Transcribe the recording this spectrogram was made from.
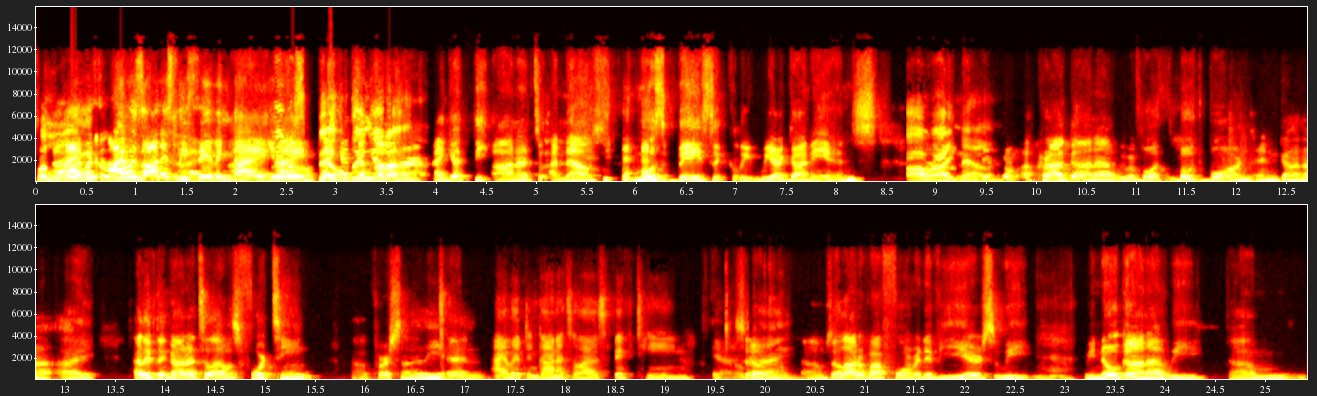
for later. I was, I was honestly I- saving that. I, you know? was I, I get building the it up. honor, I get the honor to announce most basically we are Ghanaians. All right Um, now. we're from Accra, Ghana. We were both both born in Ghana. I I lived in Ghana till I was 14, uh, personally, and I lived in Ghana till I was 15. Yeah. So Okay. um, so a lot of our formative years, we Yeah. we know Ghana. We um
